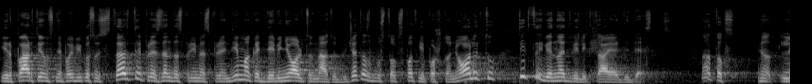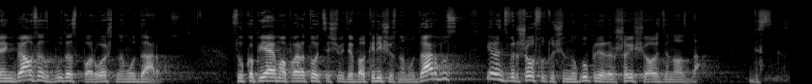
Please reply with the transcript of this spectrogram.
ir partijoms nepavyko susitarti, prezidentas priėmė sprendimą, kad 19 metų biudžetas bus toks pat kaip 18, tik tai viena dvyliktaja didesnis. Na, toks žinot, lengviausias būdas paruošti namų darbus. Su kopijavimo aparatu atsišvietė vakarykščius namų darbus ir ant viršaus su tušinuku prirašai šios dienos datą. Viskas.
